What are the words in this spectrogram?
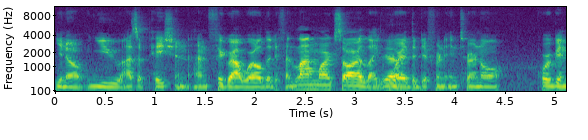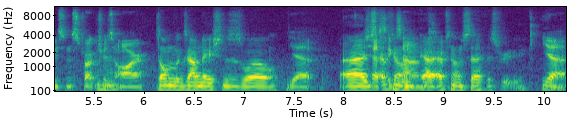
you know, you as a patient and figure out where all the different landmarks are, like Yeah. where the different internal organs and structures Mhm. are. Abdominal examinations as well. Yeah. Uh, Chest everything on, exams. yeah, everything on surface really. Yeah.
